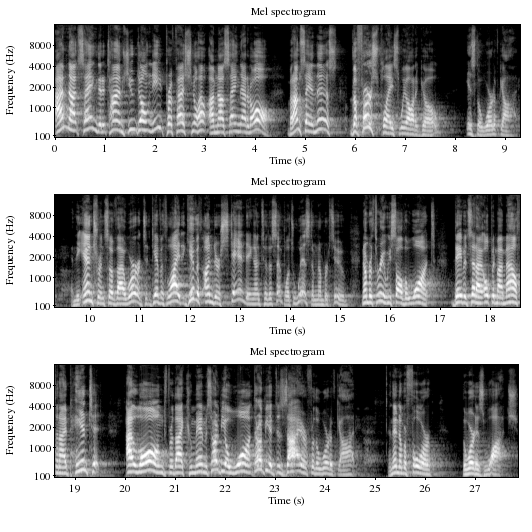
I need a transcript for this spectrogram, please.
I'm not saying that at times you don't need professional help. I'm not saying that at all. But I'm saying this the first place we ought to go is the Word of God and the entrance of thy words. It giveth light, it giveth understanding unto the simple. It's wisdom, number two. Number three, we saw the want. David said, I opened my mouth and I panted. I longed for thy commandments. There ought to be a want, there ought to be a desire for the word of God. And then number four, the word is watch.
